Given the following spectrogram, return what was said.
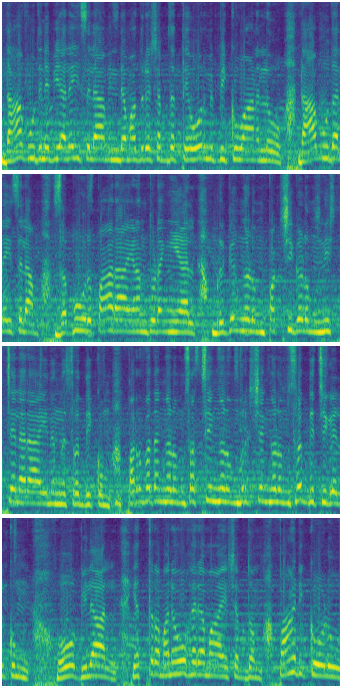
ദാവൂദ് നബി അലൈഹി സ്വലാമിന്റെ മധുര ശബ്ദത്തെ ഓർമ്മിപ്പിക്കുവാണല്ലോ. ദാവൂദ് അലൈഹിസ്സലാം സബൂർ പാരായണം തുടങ്ങിയാൽ മൃഗങ്ങളും പക്ഷികളും നിശ്ചലരായി നിന്ന് ശ്രദ്ധിക്കും. പർവതങ്ങളും സസ്യങ്ങളും വൃക്ഷങ്ങളും ശ്രദ്ധിച്ചു കേൾക്കും. ഓ ബിലാൽ എത്ര മനോഹരമായ ശബ്ദം. പാടിക്കോളൂ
